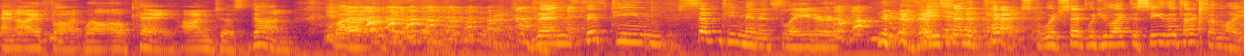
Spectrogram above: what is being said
And I thought, well, okay, I'm just done. But then 15, 17 minutes later, they sent a text which said, would you like to see the text? I'm like,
